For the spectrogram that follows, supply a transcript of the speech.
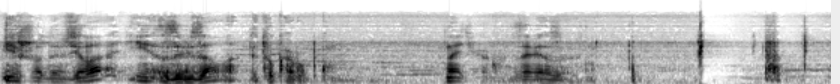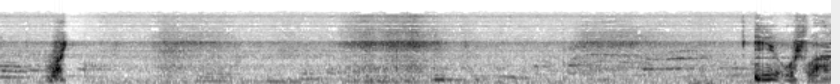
Ишода взяла и завязала эту коробку. Знаете, как завязывают? И ушла.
